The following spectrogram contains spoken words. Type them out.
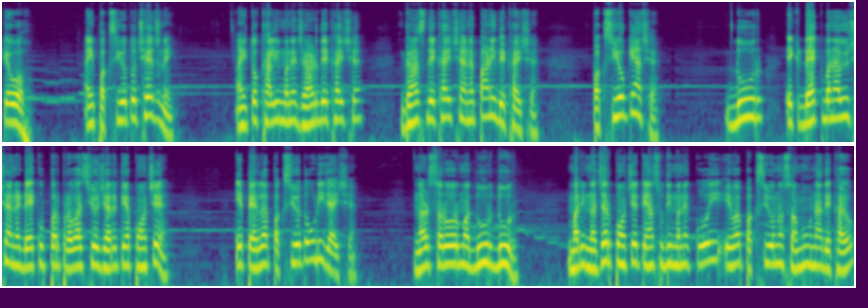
કે ઓહ, અહીં પક્ષીઓ તો છે જ નહીં. અહીં તો ખાલી મને ઝાડ દેખાય છે, ઘાસ દેખાય છે અને પાણી દેખાય છે. પક્ષીઓ ક્યાં છે? દૂર એક ડેક બનાવ્યું છે અને ડેક ઉપર પ્રવાસીઓ જ્યારે ત્યાં પહોંચે, એ પહેલાં પક્ષીઓ તો ઉડી જાય છે. નળ સરોવરમાં દૂર દૂર મારી નજર પહોંચે ત્યાં સુધી મને કોઈ એવા પક્ષીઓનો સમૂહ ના દેખાયો.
